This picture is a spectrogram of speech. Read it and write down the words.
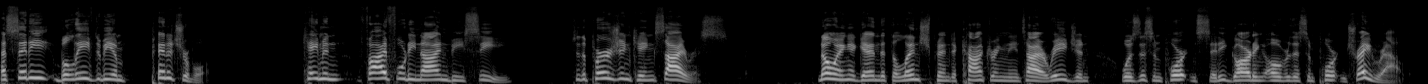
a city believed to be impenetrable, came in 549 BC to the Persian king Cyrus. Knowing again that the linchpin to conquering the entire region was this important city guarding over this important trade route.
